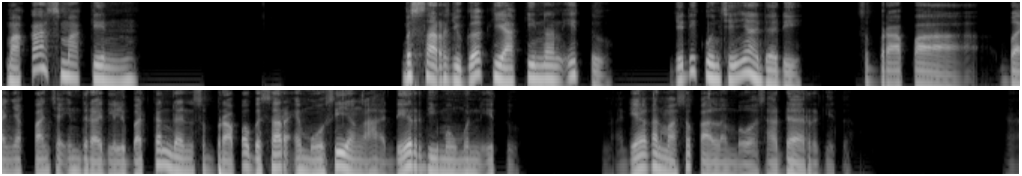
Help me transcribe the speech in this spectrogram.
maka semakin besar juga keyakinan itu. Jadi kuncinya ada di seberapa banyak panca indera dilibatkan dan seberapa besar emosi yang hadir di momen itu. Dia akan masuk ke alam bawah sadar gitu. Nah,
